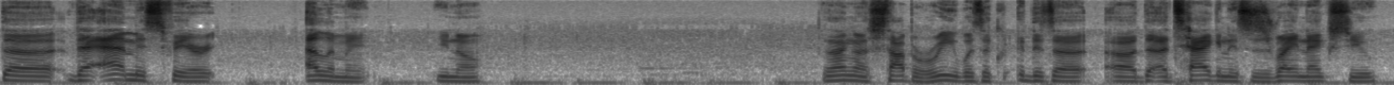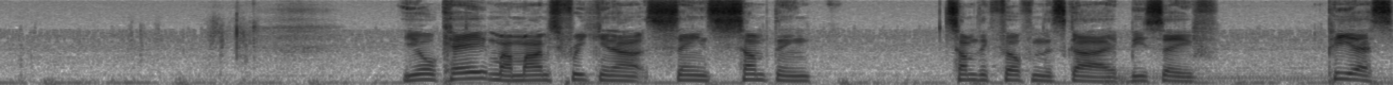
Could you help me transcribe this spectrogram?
the the atmosphere element, you know. I'm gonna stop and read. Was a there's a uh, the antagonist is right next to you. You okay? My mom's freaking out, saying something. Something fell from the sky. Be safe. P.S.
